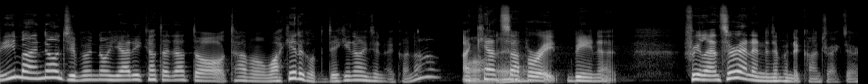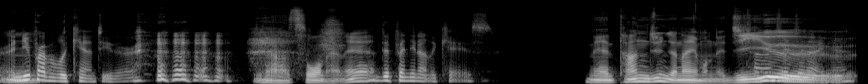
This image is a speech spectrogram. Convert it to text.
今の自分のやり方だと多分分けることできないんじゃないかな。I まあ can't ね separate being a freelancer and an independent contractor. And you probably can't either, いやそうだよね。depending on the case. ね単純じゃないもんね自単純じゃないね由、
